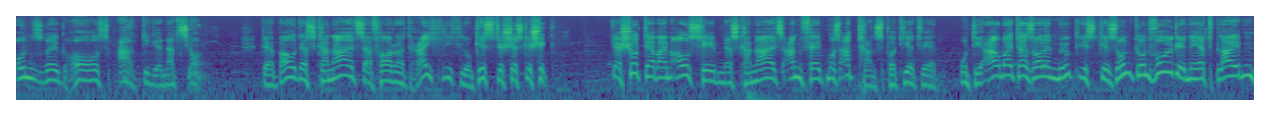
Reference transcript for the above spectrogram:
unsere großartige Nation. Der Bau des Kanals erfordert reichlich logistisches Geschick. Der Schutt, der beim Ausheben des Kanals anfällt, muss abtransportiert werden. Und die Arbeiter sollen möglichst gesund und wohlgenährt bleiben,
